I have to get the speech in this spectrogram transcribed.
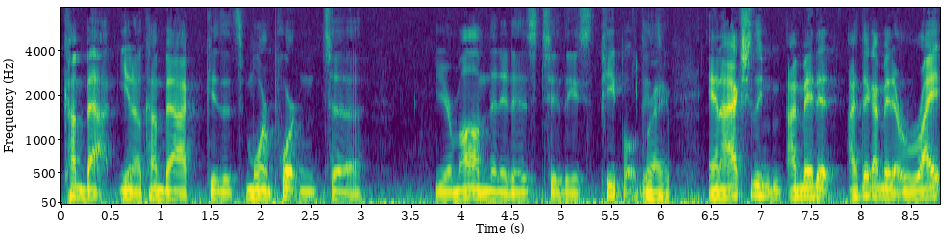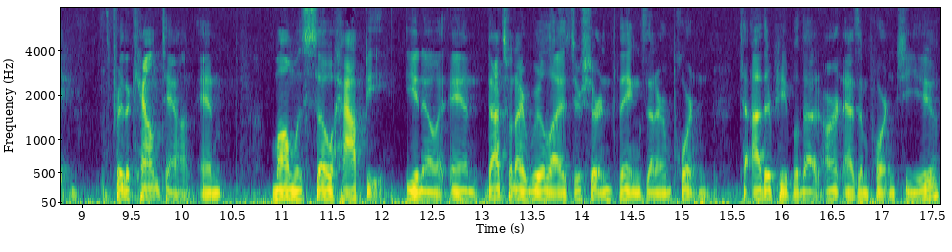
come back. You know, come back because it's more important to your mom than it is to these people. These- Right. And I actually I made it. I think I made it right for the countdown. And mom was so happy, you know, and that's when I realized there's certain things that are important to other people that aren't as important to you.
